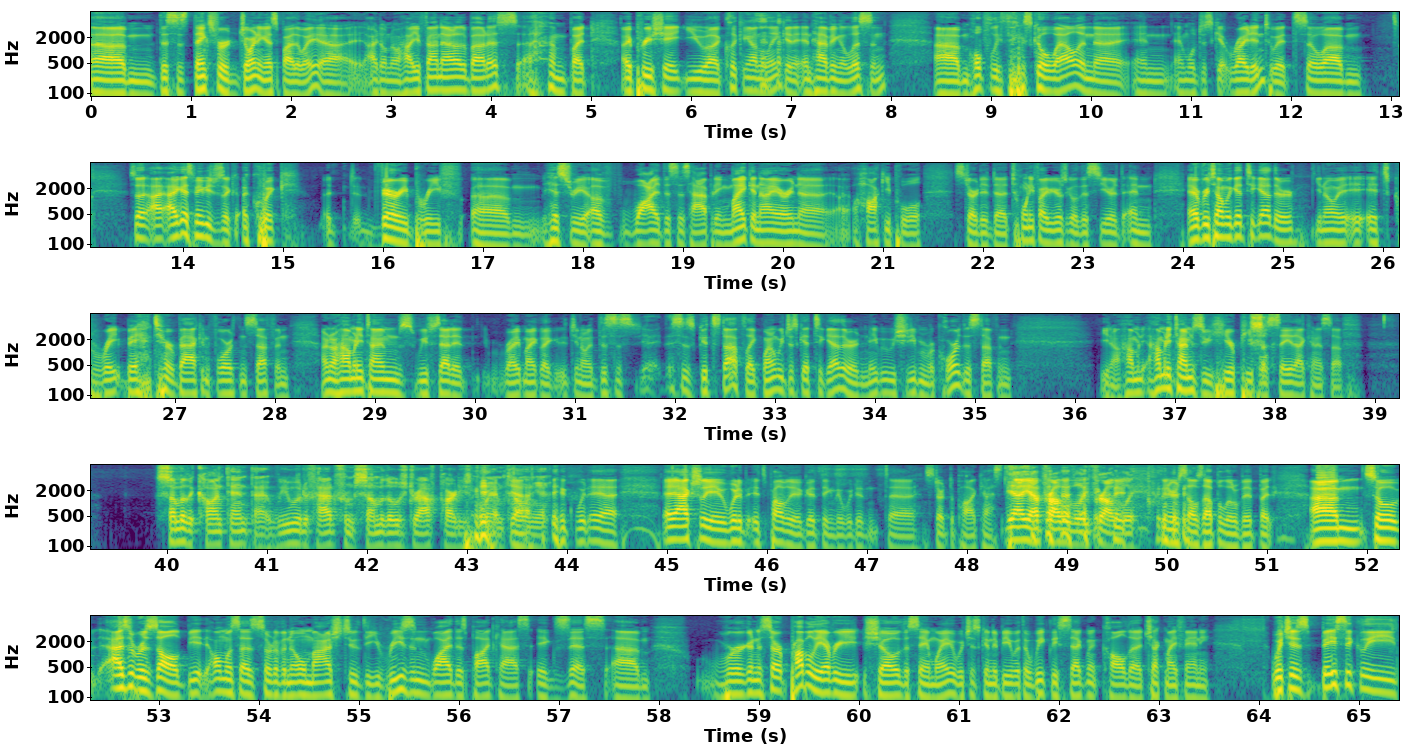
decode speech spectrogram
Um, this is thanks for joining us, by the way. Uh, I don't know how you found out about us, um, but I appreciate you uh, clicking on the link and, and having a listen. Um, hopefully things go well, and uh, and and we'll just get right into it. So um, so I, I guess maybe just a, a quick, a very brief um, history of why this is happening. Mike and I are in a, a hockey pool. Started uh, 25 years ago this year, and every time we get together, you know, it, it's great banter back and forth and stuff. And I don't know how many times we've said it, right, Mike? Like, you know, this is this is good stuff. Like, why don't we just get together and maybe we should even record this stuff? And you know, how many how many times do you hear people say that kind of stuff? Some of the content that we would have had from some of those draft parties, boy, I'm telling you. It would, yeah. Actually, it would. It's probably a good thing that we didn't uh, start the podcast. Yeah, yeah, probably, Clean- probably. clean ourselves up a little bit. But um, so as a result, be almost as sort of an homage to the reason why this podcast exists. Um, we're going to start probably every show the same way, which is going to be with a weekly segment called uh, "Check My Fanny," which is basically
